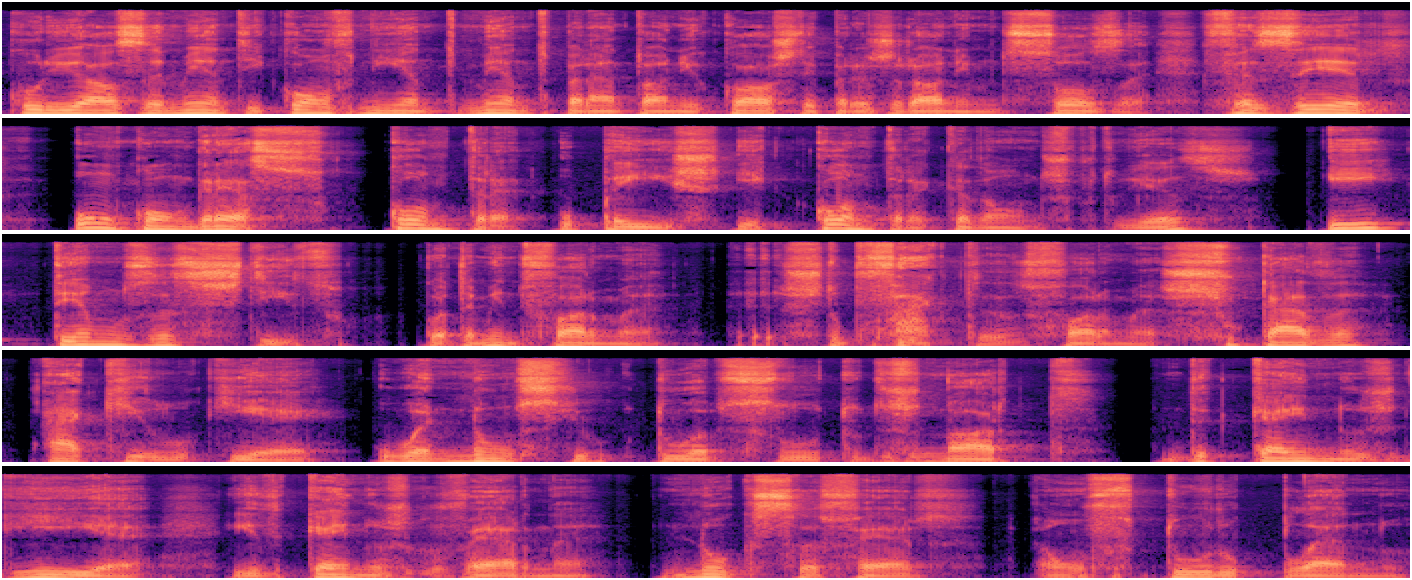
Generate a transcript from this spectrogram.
curiosamente e convenientemente para António Costa e para Jerónimo de Sousa, fazer um congresso contra o país e contra cada um dos portugueses, e temos assistido, quanto a mim de forma estupefacta, de forma chocada, àquilo que é o anúncio do absoluto desnorte de quem nos guia e de quem nos governa no que se refere a um futuro plano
